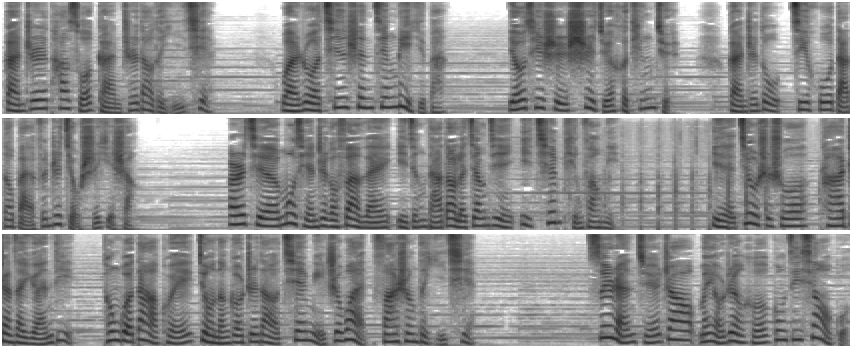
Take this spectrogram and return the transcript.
感知他所感知到的一切，宛若亲身经历一般。尤其是视觉和听觉，感知度几乎达到百分之九十以上。而且目前这个范围已经达到了将近一千平方米，也就是说，他站在原地，通过大奎就能够知道千米之外发生的一切。虽然绝招没有任何攻击效果。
